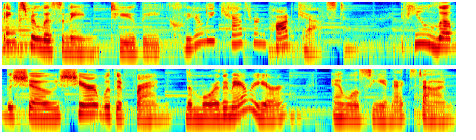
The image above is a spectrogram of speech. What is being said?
Thanks for listening to the Clearly Catherine podcast. If you love the show, share it with a friend. The more the merrier. And we'll see you next time.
